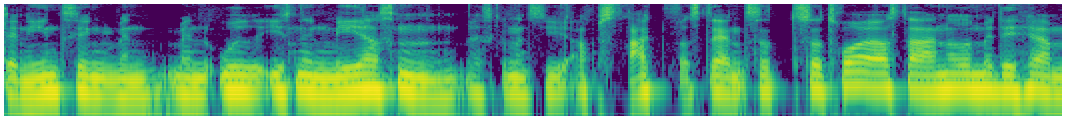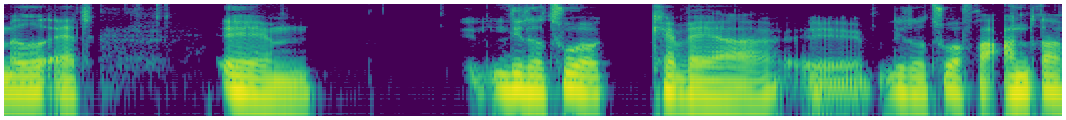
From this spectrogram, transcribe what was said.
den ene ting, men, men ud i sådan en mere sådan, hvad skal man sige, abstrakt forstand, så, så tror jeg også, der er noget med det her med, at øh, litteratur kan være øh, litteratur fra andre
